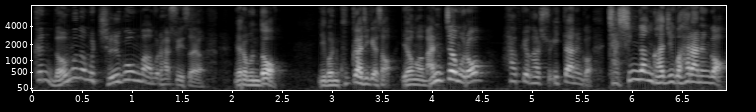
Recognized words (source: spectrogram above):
그건 너무너무 즐거운 마음으로 할 수 있어요. 여러분도 이번 국가직에서 영어 만점으로 합격할 수 있다는 거 자신감 가지고 하라는 거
